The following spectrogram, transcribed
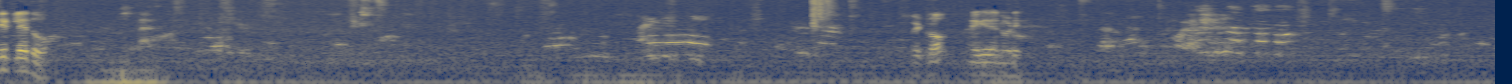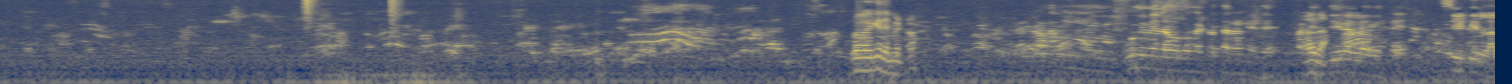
ಸೀಟ್ ಮೆಟ್ರೋ ಹೇಗಿದೆ ನೋಡಿ. ಬ್ರೋ ಹೇಗಿದೆ ಮೆಟ್ರೋ ಭೂಮಿ ಮೇಲೆ ಹೋಗೋ ಮೆಟ್ರೋ ತರನೇ ಇದೆ. ಹೌದಾ? ನೀರಲ್ಲಿ ಹೋಗುತ್ತೆ. ಸೀಟ್ ಇಲ್ಲ.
